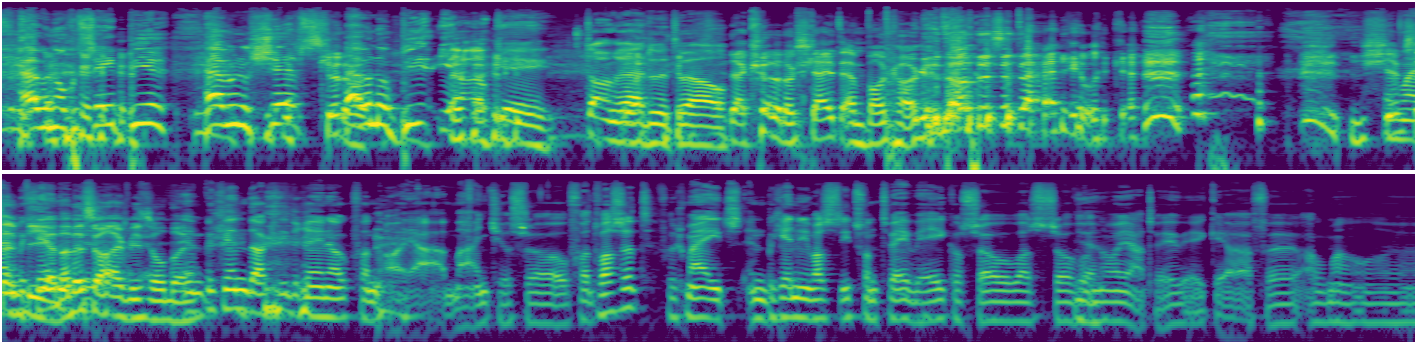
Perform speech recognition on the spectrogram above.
hebben we nog een zeepier, hebben we nog chips, Kunnen hebben we nog bier. Ja, oké, dan redden we het wel. Ja, kunnen nog scheiden en bak hangen. Dat is het eigenlijk. Die chips en bier, dat is wel echt bijzonder. In het begin dacht iedereen ook van, oh ja, een maandje of zo. Of wat was het? Volgens mij iets, in het begin was het iets van twee weken of zo. Was het zo van, Ja. oh ja, twee weken, ja, even allemaal... eh,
